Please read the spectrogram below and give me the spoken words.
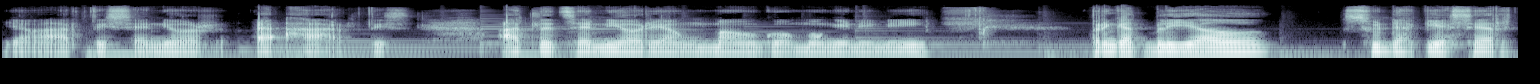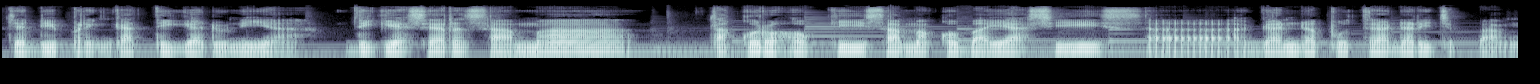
yang artis senior, eh artis, atlet senior yang mau gue omongin ini, peringkat beliau sudah geser jadi peringkat tiga dunia. Digeser sama Takuro Hoki sama Kobayashi ganda putra dari Jepang.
